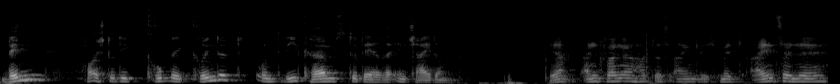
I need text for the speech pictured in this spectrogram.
Wenn hast du die Gruppe gegründet und wie kam es zu der Entscheidung? Ja, angefangen hat es eigentlich mit einzelnen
